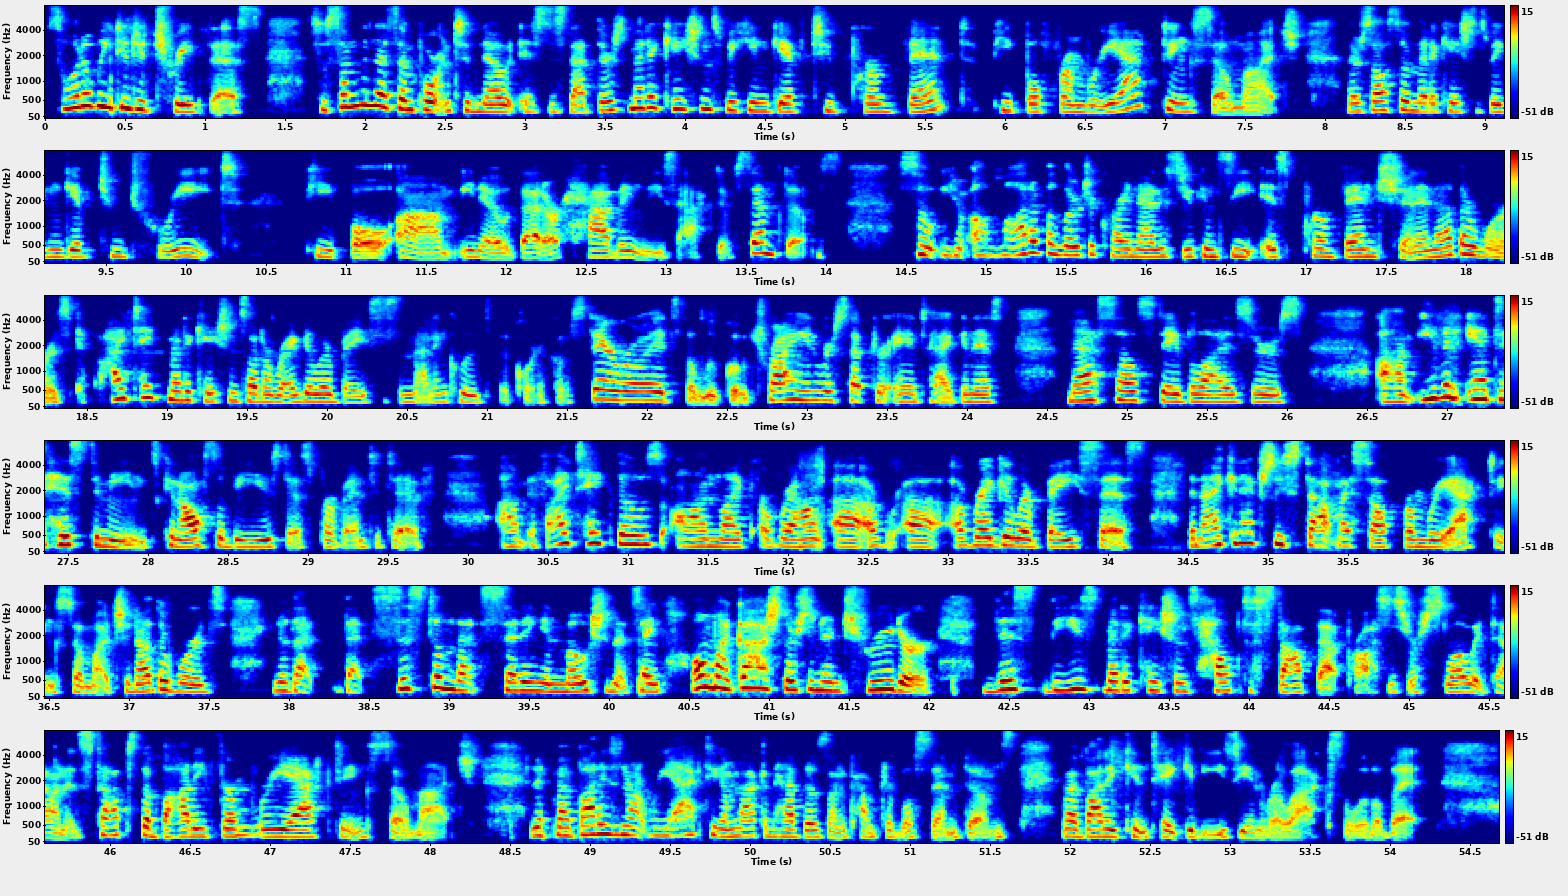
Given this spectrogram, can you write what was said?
So what do we do to treat this? So something that's important to note is, is that there's medications we can give to prevent people from reacting so much. There's also medications we can give to treat people, um, you know, that are having these active symptoms. So, you know, a lot of allergic rhinitis you can see is prevention. In other words, if I take medications on a regular basis, and that includes the corticosteroids, the leukotriene receptor antagonist, mast cell stabilizers, um, even antihistamines can also be used as preventative. Um, if I take those on like around uh, a, a regular basis, then I can actually stop myself from reacting so much. In other words, you know that that system that's setting in motion that's saying, "Oh my gosh, there's an intruder." This these medications help to stop that process or slow it down. It stops the body from reacting so much. And if my body's not reacting, I'm not going to have those uncomfortable symptoms. My body can take it easy and relax a little bit.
